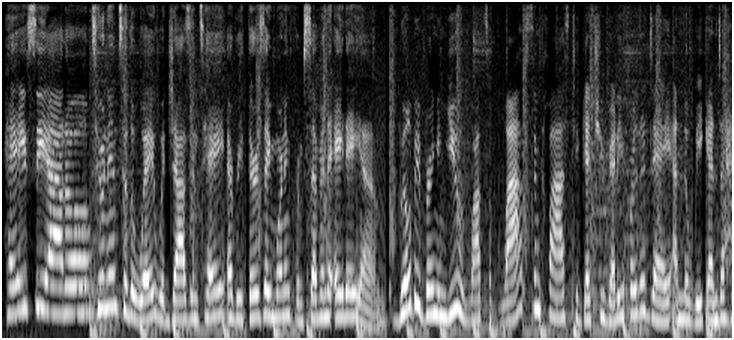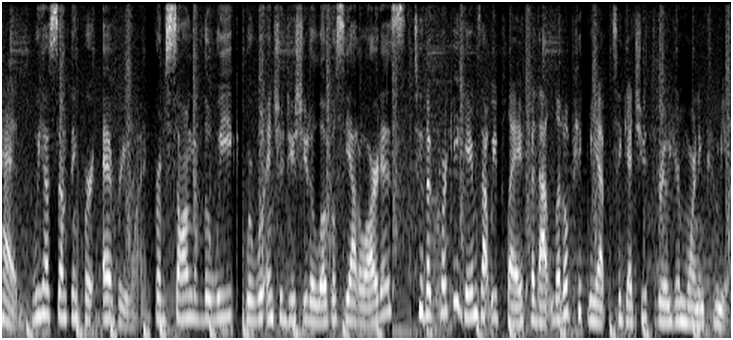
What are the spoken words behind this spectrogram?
Hey, Seattle! Tune in to The Way with Jazz and Taé every Thursday morning from 7 to 8 a.m. We'll be bringing you lots of laughs and class to get you ready for the day and the weekend ahead. We have something for everyone from Song of the Week, where we'll introduce you to local Seattle artists, to the quirky games that we play for that little pick me up to get you through your morning commute.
